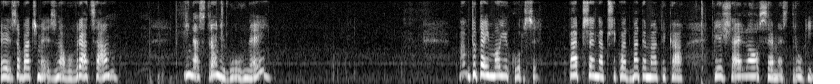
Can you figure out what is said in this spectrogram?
E, Zobaczmy, znowu wracam i na stronie głównej mam tutaj moje kursy. Patrzę na przykład matematyka pierwsza LO, semestr drugi.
